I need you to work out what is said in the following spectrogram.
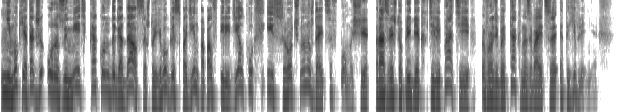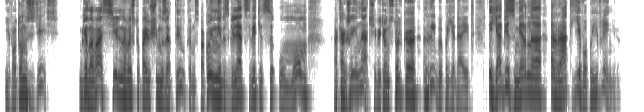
Не мог я также уразуметь, как он догадался, что его господин попал в переделку и срочно нуждается в помощи, разве что прибег к телепатии, вроде бы так называется это явление — и вот он здесь. Голова с сильно выступающим затылком, спокойный взгляд светится умом, а как же иначе, ведь он столько рыбы поедает, и я безмерно рад его появлению.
